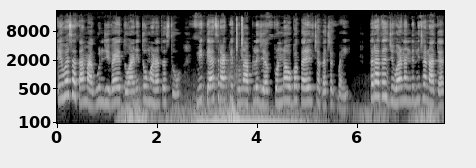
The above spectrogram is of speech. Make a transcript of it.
तेव्हाच आता मागून जीवा येतो आणि तो म्हणत असतो मी त्याच राखेतून आपलं जग पुन्हा उभं करेल चकाचक बाई. तर आता जीवा नंदिनीच्या नात्यात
